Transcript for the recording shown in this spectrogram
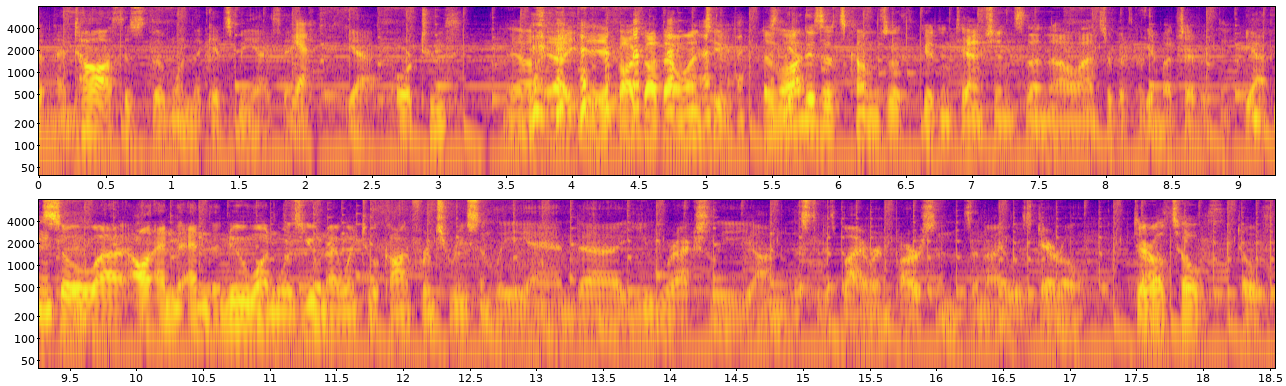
And Toth is the one that gets me, I think. Yes. Yeah, or Tooth. Yeah, I, if I've got that one too. As long as it comes with good intentions, then I'll answer to pretty much everything. Yeah. So, uh, I'll, and and the new one was you and I went to a conference recently, and uh, you were actually on listed as Byron Parsons, and I was Daryl. Daryl Toth. Toth,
